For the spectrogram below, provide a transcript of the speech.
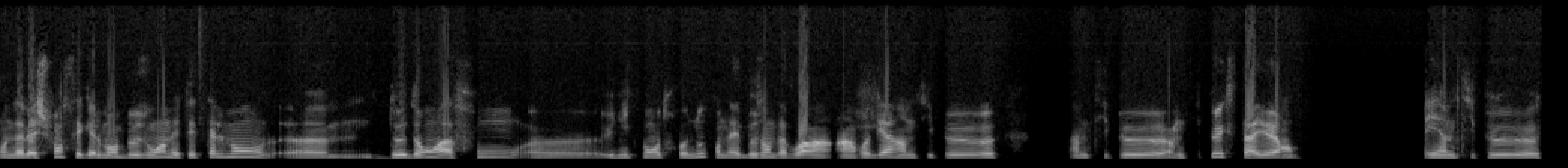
on avait, je pense, également besoin. On était tellement dedans à fond, uniquement entre nous, qu'on avait besoin d'avoir un, un regard un petit peu, un petit peu, un petit peu extérieur et un petit peu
